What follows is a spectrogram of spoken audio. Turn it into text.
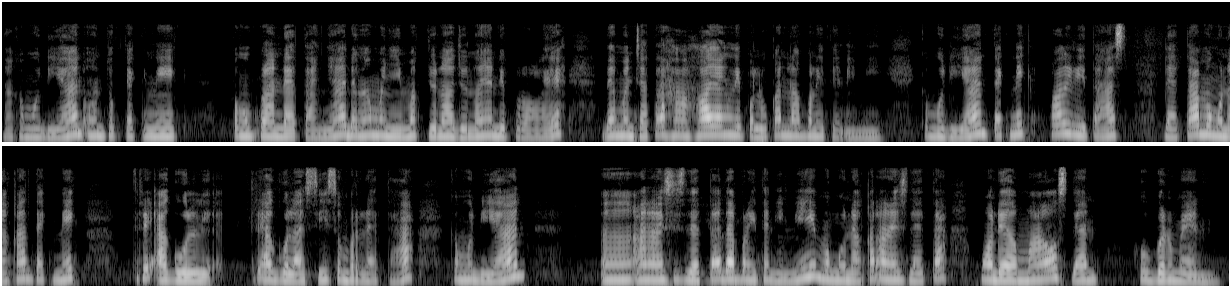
Nah, kemudian untuk teknik pengumpulan datanya dengan menyimak jurnal-jurnal yang diperoleh dan mencatat hal-hal yang diperlukan dalam penelitian ini. Kemudian teknik validitas data menggunakan teknik triangulasi sumber data. Kemudian eh, analisis data dan penelitian ini menggunakan analisis data model Mouse dan Huberman.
